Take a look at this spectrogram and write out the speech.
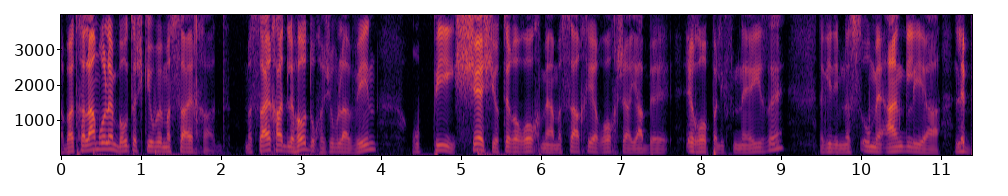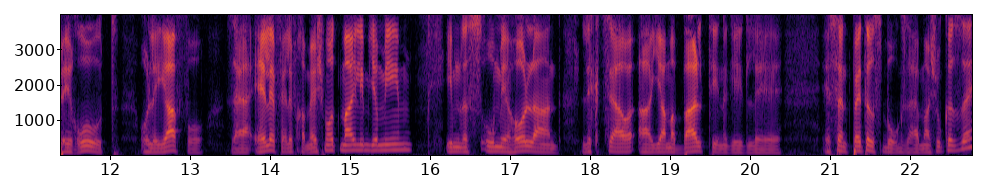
בהתחלה אמרו להם, בואו תשקיעו במסע אחד. מסע אחד להודו, חשוב להבין, הוא פי שש יותר ארוך מהמסע הכי ארוך שהיה באירופה לפני זה. נגיד, אם נסעו מאנגליה לביירות או ליפו, זה היה 1,000-1,500 מיילים ימים. אם נסעו מהולנד לקצה הים הבלטי, נגיד לסנט פטרסבורג, זה היה משהו כזה.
